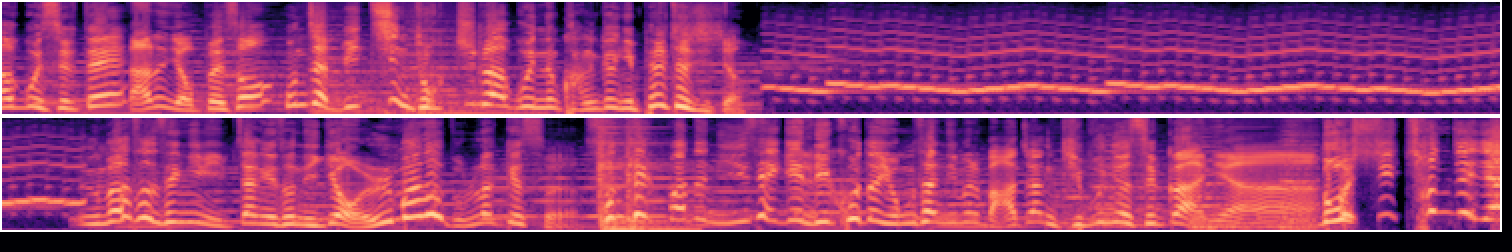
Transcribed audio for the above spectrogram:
하고 있을 때 나는 옆에서 혼자 미친 독주를 하고 있는 광경이 펼쳐지죠. 음악 선생님 입장에서는 이게 얼마나 놀랐겠어요. 선택받은 이 세계 리코더 용사님을 마주한 기분이었을 거 아니야. 너 씨 천재냐?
